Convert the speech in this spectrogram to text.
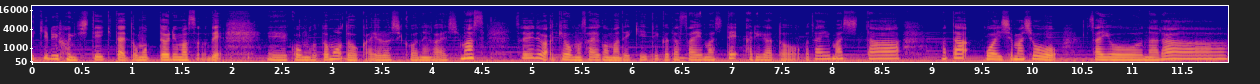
できるようにしていきたいと思っておりますので、えー、今後ともどうかよろしくお願いします。それでは今日も最後まで聞いてくださいましてありがとうございました。またお会いしましょう。さようなら。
